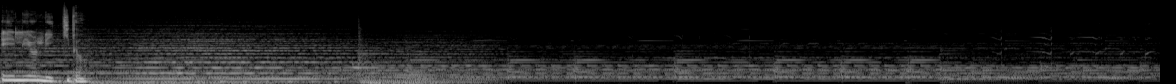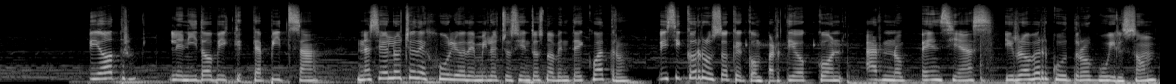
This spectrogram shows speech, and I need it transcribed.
Helio líquido. Piotr Lenidovich Kapitsa nació el 8 de julio de 1894, físico ruso que compartió con Arno Penzias y Robert Woodrow Wilson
